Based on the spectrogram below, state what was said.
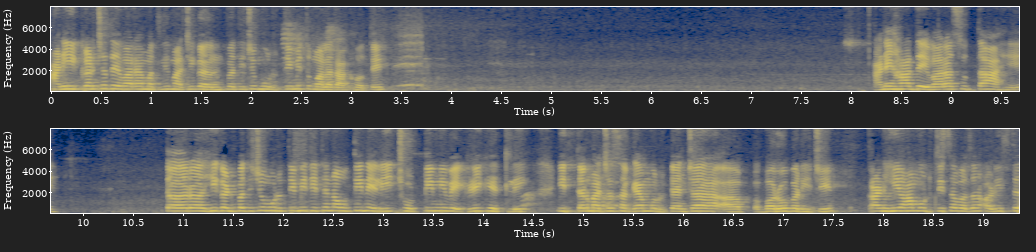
आणि इकडच्या देवाऱ्यामधली माझी गणपतीची मूर्ती मी तुम्हाला दाखवते. आणि हा देवारा सुद्धा आहे. तर ही गणपतीची मूर्ती मी तिथे नव्हती नेली. छोटी मी वेगळी घेतली. इतर माझ्या सगळ्या मूर्त्यांच्या बरोबरीची. कारण ही हा मूर्तीचं वजन अडीच ते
